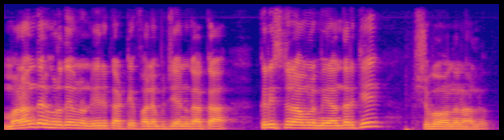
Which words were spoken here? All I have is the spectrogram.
మనందరి హృదయంలో నీరు కట్టి ఫలింపజేయను కాక క్రీస్తునామలు మీ అందరికీ శుభవందనాలు.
